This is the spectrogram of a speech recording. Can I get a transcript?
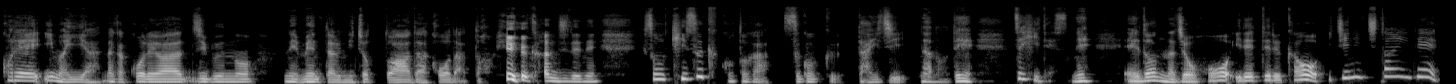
これ今いいや。なんかこれは自分のね、メンタルにちょっとああだこうだと いう感じでね、そう気づくことがすごく大事なので、ぜひですね、え、どんな情報を入れてるかを一日単位で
